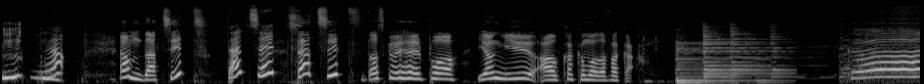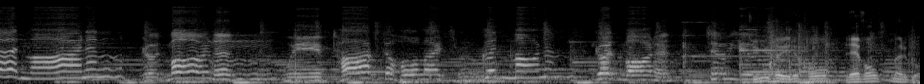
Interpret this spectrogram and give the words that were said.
Ja, Ja, men that's it. that's it. That's it. Da skal vi høre på Young You av Kakka Madafakka. Good morning. Good morning. We've talked the whole night through. Good morning. Good morning to Du hører på Revolt Mørgo.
